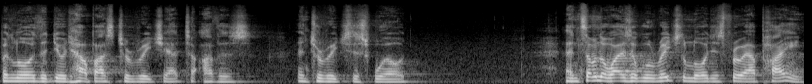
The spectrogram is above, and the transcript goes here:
but Lord, that you would help us to reach out to others and to reach this world. And some of the ways that we'll reach them, Lord, is through our pain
